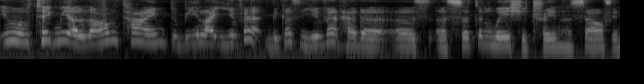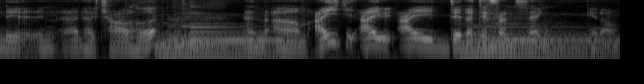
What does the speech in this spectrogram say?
it will take me a long time to be like Yvette because Yvette had a, a, a certain way she trained herself in the in at her childhood. And um, I, I I did a different thing, you know.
